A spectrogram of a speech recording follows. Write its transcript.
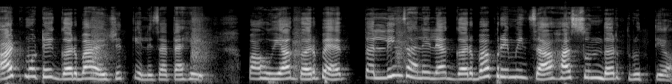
आठ मोठे गरबा आयोजित केले जात आहे. पाहूया गरब्यात तल्लीन झालेल्या गरबाप्रेमींचा हा सुंदर नृत्य.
